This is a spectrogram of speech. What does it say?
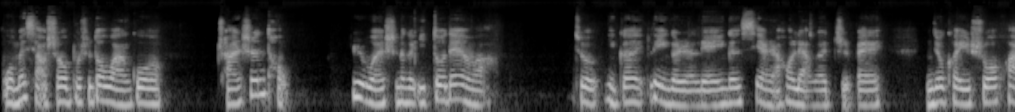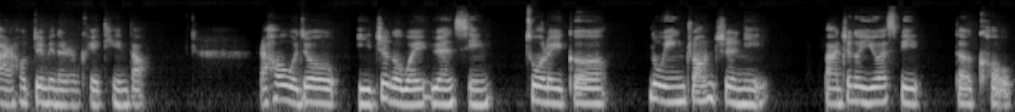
我们小时候不是都玩过传声筒？日文是那个伊多电瓦，就你跟另一个人连一根线，然后两个纸杯，你就可以说话，然后对面的人可以听到。然后我就以这个为原型做了一个录音装置。你把这个 USB 的口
